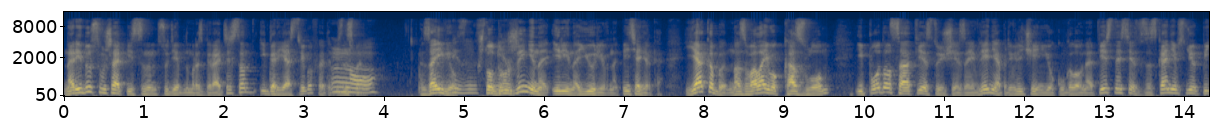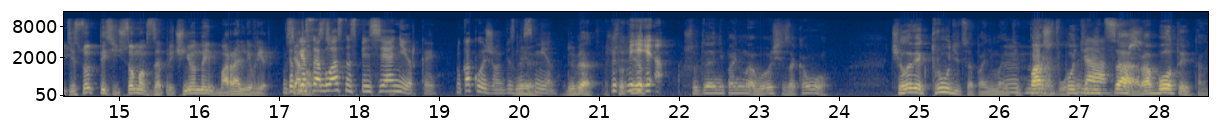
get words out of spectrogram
Наряду с вышеописанным судебным разбирательством Игорь Ястребов, это бизнесмен, Ну? Заявил, что дружинина Ирина Юрьевна, пенсионерка, якобы назвала его козлом и подал соответствующее заявление о привлечении ее к уголовной ответственности с взысканием с нее 500 тысяч сомов за причиненный моральный вред. Так Вся я новость. согласна с пенсионеркой. Ну какой же он бизнесмен? Нет, ребят, что-то я, что-то я не понимаю, вы вообще за кого? Человек трудится, понимаете, пашет в поте Да, лица, работает там.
